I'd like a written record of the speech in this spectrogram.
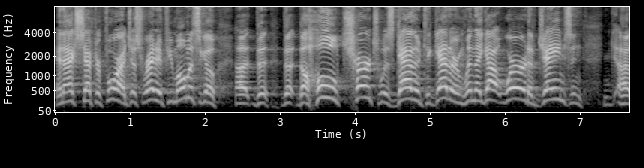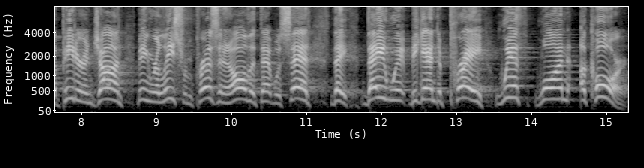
In Acts chapter 4, I just read it a few moments ago, uh, the, the, the whole church was gathered together, and when they got word of James and uh, Peter and John being released from prison and all that that was said, they, they w- began to pray with one accord.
